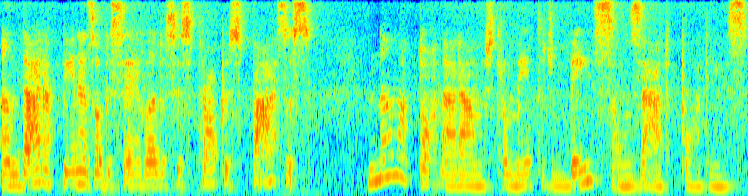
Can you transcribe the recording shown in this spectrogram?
Andar apenas observando seus próprios passos não a tornará um instrumento de bênção usado por Deus.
